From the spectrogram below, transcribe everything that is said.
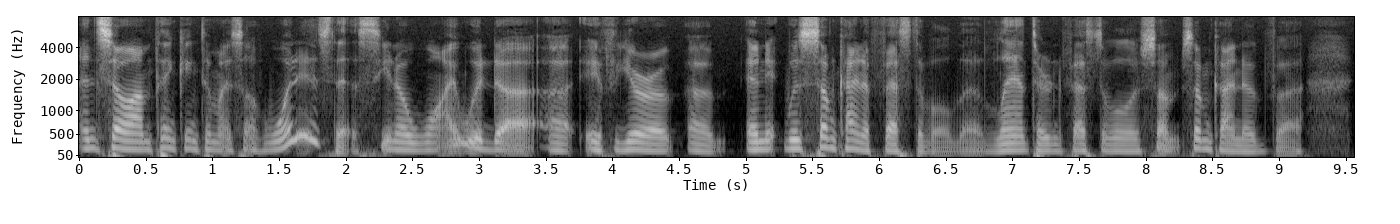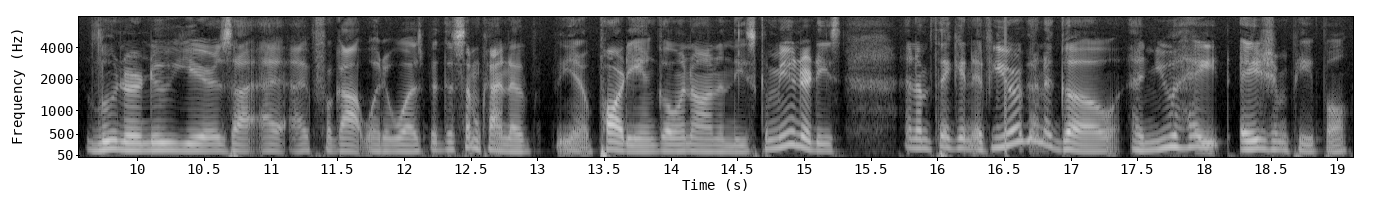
And so I'm thinking to myself, what is this? You know, why would uh, uh, if you're a, uh, and it was some kind of festival, the Lantern Festival, or some some kind of uh, Lunar New Year's. I, I I forgot what it was, but there's some kind of you know partying going on in these communities. And I'm thinking, if you're going to go and you hate Asian people,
